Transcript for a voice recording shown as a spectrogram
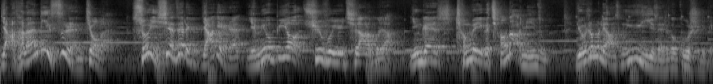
亚特兰蒂斯人叫板，所以现在的雅典人也没有必要屈服于其他的国家，应该成为一个强大的民族。”有这么两层寓意在这个故事里边，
